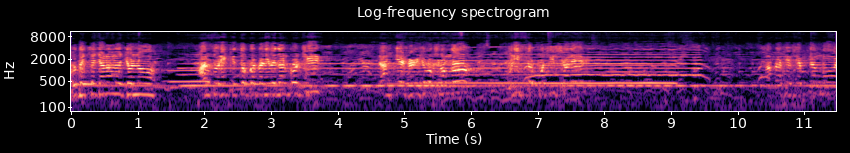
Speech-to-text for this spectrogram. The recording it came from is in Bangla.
শুভেচ্ছা জানানোর জন্য আন্তরিক কৃতজ্ঞতা নিবেদন করছি। রাষ্ট্রীয় স্বয়ংসেবক সংঘ উনিশশো পঁচিশ সালের সাতাশে সেপ্টেম্বর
